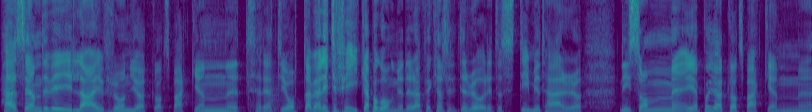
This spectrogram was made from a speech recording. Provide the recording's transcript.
Här sänder vi live från Götgatsbacken eh, 38. Vi har lite fika på gång nu, det är därför kanske lite rörigt och stimmigt här. Ni som är på Götgatsbacken, eh,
